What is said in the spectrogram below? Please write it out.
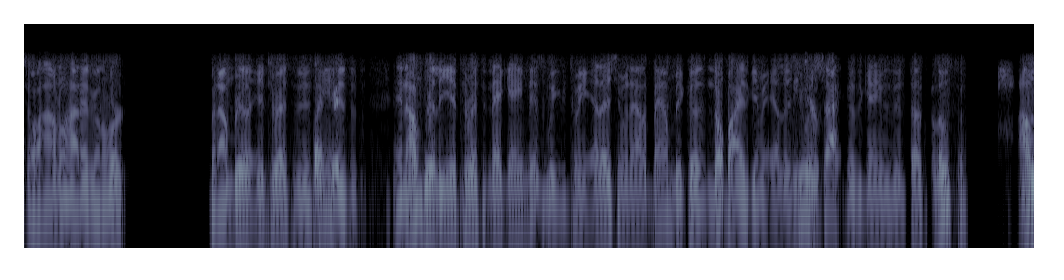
So I don't know how that's going to work, but I'm real interested in seeing this, and I'm really interested in that game this week between LSU and Alabama because nobody's giving LSU a shot because the game is in Tuscaloosa. I'm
